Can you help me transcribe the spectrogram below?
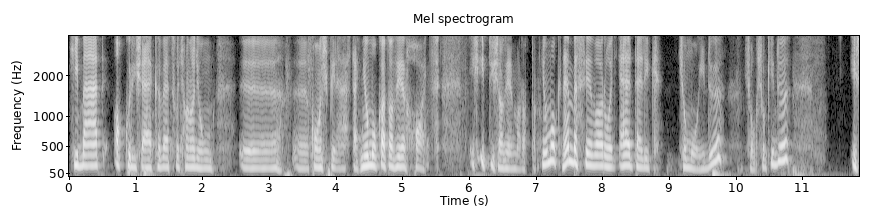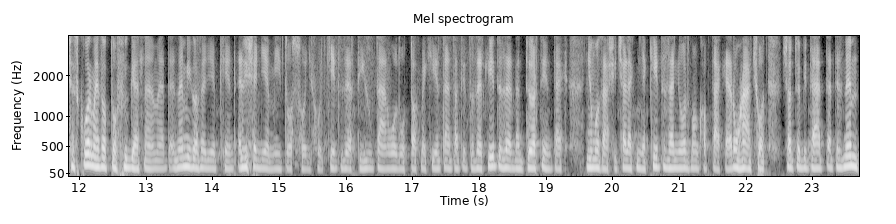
hibát akkor is elkövetsz, hogyha nagyon ö, ö, konspirálsz. Tehát nyomokat azért hagysz. És itt is azért maradtak nyomok, nem beszélve arról, hogy eltelik csomó idő, sok-sok idő, és ez kormányzattól független, mert ez nem igaz egyébként, ez is egy ilyen mítosz, hogy, hogy 2010 után oldottak meg hirtelen, tehát itt azért 2000-ben történtek nyomozási cselekmények, 2008-ban kapták el rohácsot, stb. Tehát, tehát ez nem,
